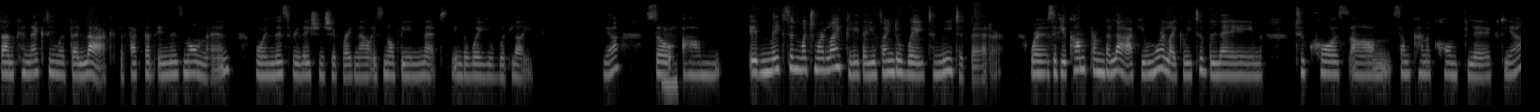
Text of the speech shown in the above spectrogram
than connecting with the lack, the fact that in this moment or in this relationship right now is not being met in the way you would like. Yeah. So mm-hmm. um, it makes it much more likely that you find a way to meet it better. Whereas if you come from the lack, you're more likely to blame, to cause um, some kind of conflict. Yeah.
